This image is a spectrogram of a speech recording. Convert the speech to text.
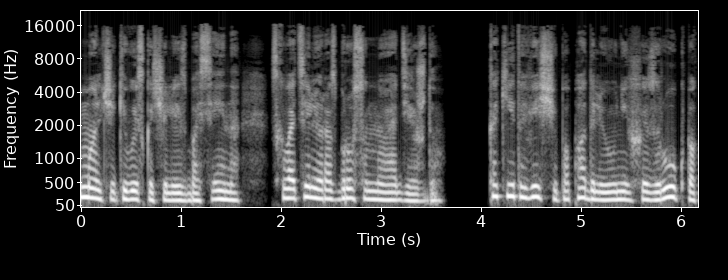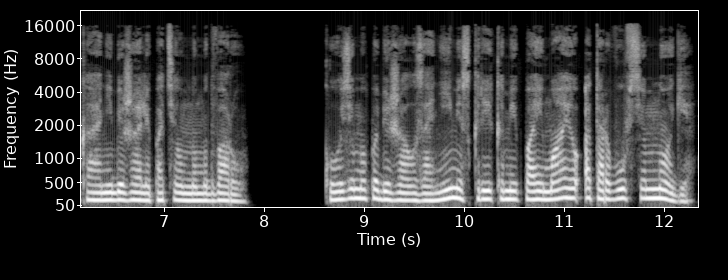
Мальчики выскочили из бассейна, схватили разбросанную одежду. Какие-то вещи попадали у них из рук, пока они бежали по темному двору. Козимо побежал за ними с криками «Поймаю, оторву всем ноги!».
